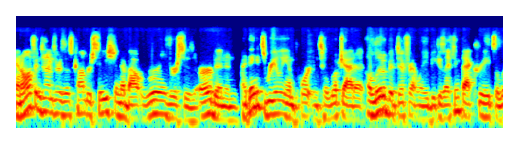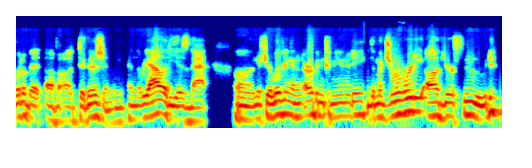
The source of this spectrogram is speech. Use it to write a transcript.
And oftentimes there's this conversation about rural versus urban. And I think it's really important to look at it a little bit differently because I think that creates a little bit of a division. And the reality is that um, if you're living in an urban community, the majority of your food,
